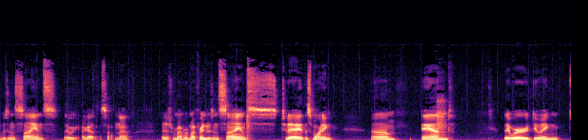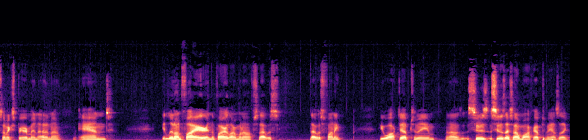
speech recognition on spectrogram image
was in science. There we. I got something now. I just remembered my friend was in science today, this morning, um, and they were doing some experiment. I don't know, and it lit on fire, and the fire alarm went off. So that was that was funny. He walked up to me, and I was as soon as as soon as I saw him walk up to me, I was like,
